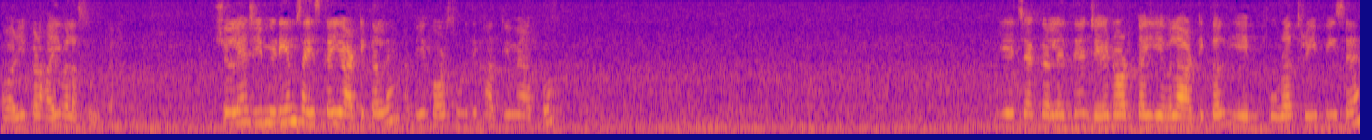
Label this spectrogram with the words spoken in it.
और ये कढ़ाई वाला सूट है। चलें जी मीडियम साइज़ का ये आर्टिकल है। अभी एक और सूट दिखाती हूँ मैं आपको। ये चेक कर लेते हैं. जे डॉट का ये वाला आर्टिकल ये पूरा थ्री पीस है.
